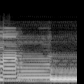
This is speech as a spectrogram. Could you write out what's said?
Música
